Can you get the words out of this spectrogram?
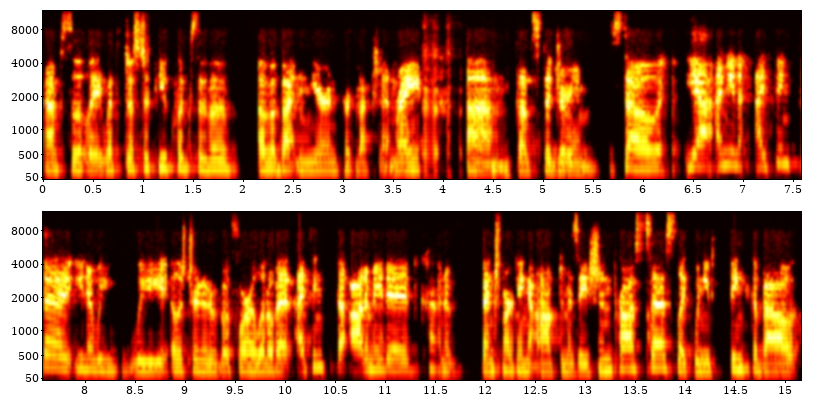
absolutely. With just a few clicks of a of a button, you're in production, right? um, that's the dream. So yeah, I mean, I think that you know we we illustrated it before a little bit. I think the automated kind of benchmarking and optimization process, like when you think about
